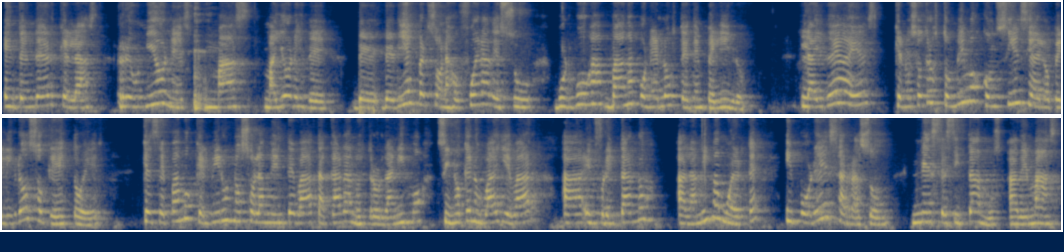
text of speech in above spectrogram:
entender que las reuniones más mayores de, de, de 10 personas o fuera de su burbuja van a ponerlo a usted en peligro. La idea es que nosotros tomemos conciencia de lo peligroso que esto es, que sepamos que el virus no solamente va a atacar a nuestro organismo, sino que nos va a llevar a enfrentarnos a la misma muerte y por esa razón necesitamos, además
